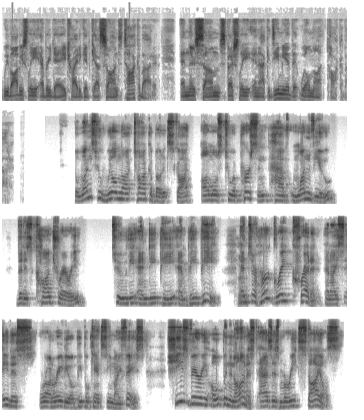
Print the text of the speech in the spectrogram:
we've obviously every day tried to get guests on to talk about it. And there's some, especially in academia, that will not talk about it. The ones who will not talk about it, Scott, almost to a person, have one view that is contrary to the NDP MPP. Hmm. And to her great credit, and I say this, we're on radio, people can't see my face. She's very open and honest, as is Marit Stiles,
